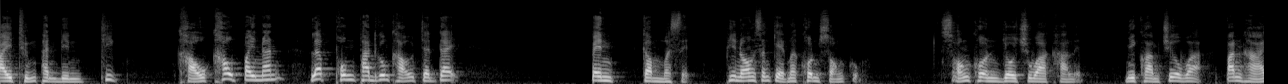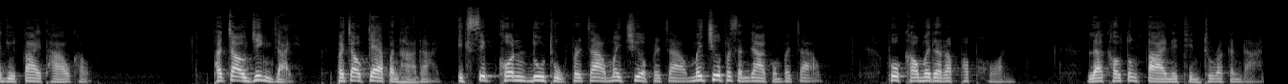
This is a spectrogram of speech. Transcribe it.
ไปถึงแผ่นดินที่เขาเข้าไปนั้น และพงพันธุ์ของเขาจะได้เป็นกรรมสิทธิ์พี่น้องสังเกตมาคนสองกลุ่มสองคนโยชูวคาเล็บมีความเชื่อว่าปัญหาอยู่ใต้เท้าเขา พระเจ้ายิ่งใหญ่ พระเจ้าแก้ปัญหาได้ อีกสิบคนดูถูกพระเจ้าไม่เชื่อพระเจ้า ไม่เชื่อพระสัญญาของพระเจ้า พวกเขาไม่ได้รับพระพรและเขาต้องตายในถิ่นทุรกันดาร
